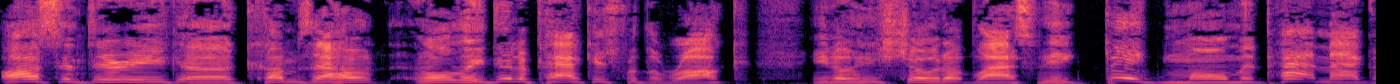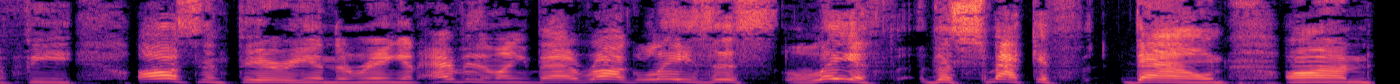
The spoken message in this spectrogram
Austin Theory uh, comes out. Well, they did a package for The Rock. You know, he showed up last week. Big moment. Pat McAfee, Austin Theory in the ring and everything like that. Rock lays this, layeth the smacketh down on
